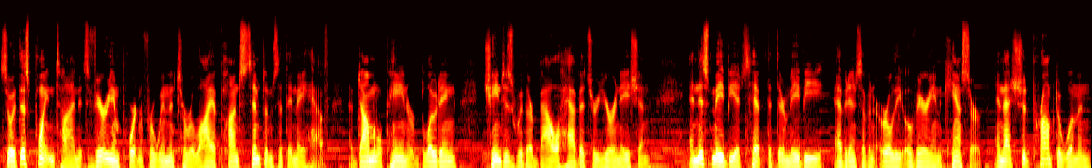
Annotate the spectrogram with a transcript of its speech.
So at this point in time, it's very important for women to rely upon symptoms that they may have abdominal pain or bloating, changes with their bowel habits or urination. And this may be a tip that there may be evidence of an early ovarian cancer, and that should prompt a woman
